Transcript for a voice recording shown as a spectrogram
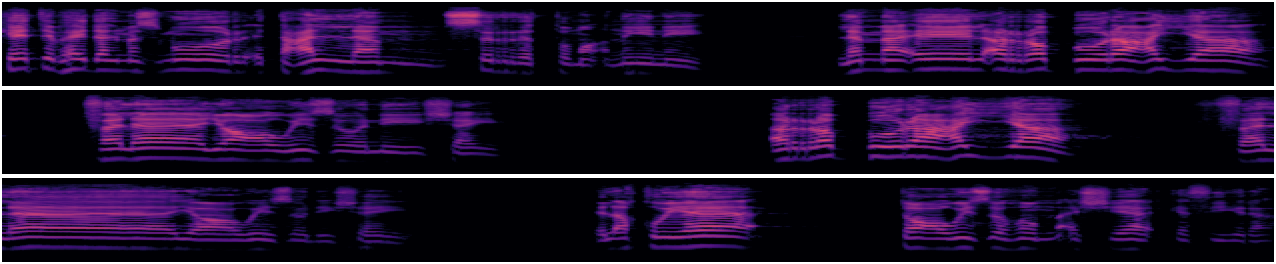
كاتب هيدا المزمور اتعلم سر الطمأنينة لما قال الرب رعي فلا يعوزني شيء الرب رعي فلا يعوزني شيء الأقوياء تعوزهم أشياء كثيرة.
